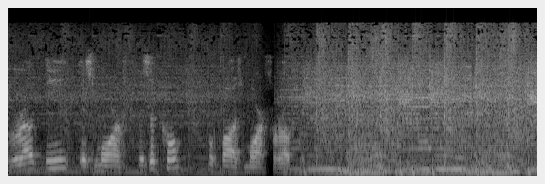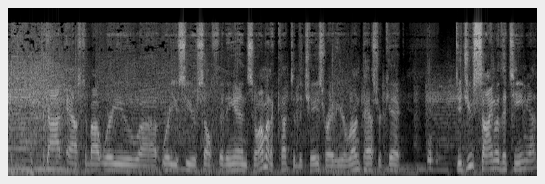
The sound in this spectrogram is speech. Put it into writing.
rugby is more physical. Football is more ferocious. Scott asked about where you uh, where you see yourself fitting in, so I'm going to cut to the chase right here. Run, pass, or kick. Did you sign with a team yet?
